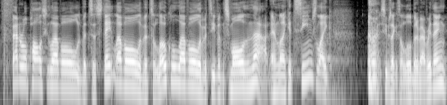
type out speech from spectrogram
federal policy level, if it's a state level, if it's a local level, if it's even smaller than that. And like it seems like it seems like it's a little bit of everything,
